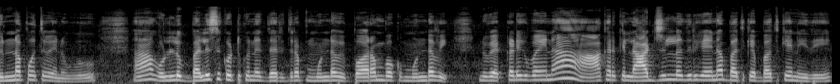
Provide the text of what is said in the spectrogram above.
దున్నపోతవే నువ్వు. ఒళ్ళు బలిసి కొట్టుకునే దరిద్రపు ముండవి పోరంబోకు ముండవి. నువ్వు ఎక్కడికి పోయినా ఆఖరికి లాడ్జిల్లో తిరిగైనా బతికే బతికే నీది.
